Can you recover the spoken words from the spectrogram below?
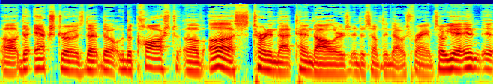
uh, the extras, that the the cost of us turning that ten dollars into something that was framed. So yeah, and. Uh,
